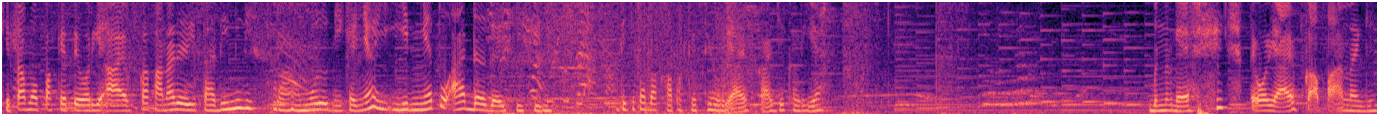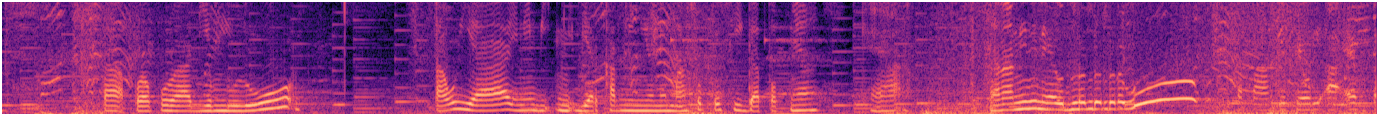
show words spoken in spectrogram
Kita mau pakai teori AFK karena dari tadi ini diserang mulu nih. Kayaknya yinnya tuh ada guys di sini. Nanti kita bakal pakai teori AFK aja kali ya. Bener gak ya? Teori AFK apaan lagi? Kita pura-pura diem dulu. Tahu ya ini bi biarkan minionnya masuk tuh si gatotnya. Kayak nah, nah ini nih uh, teori AFK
